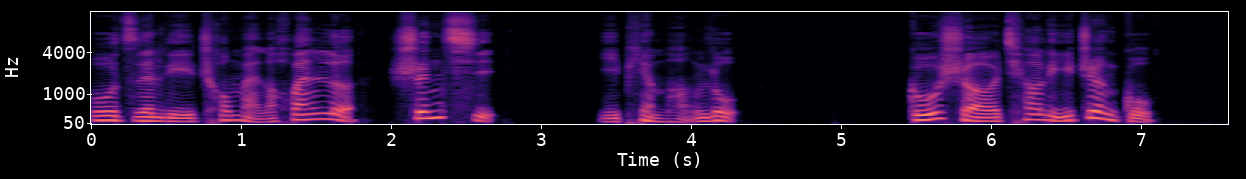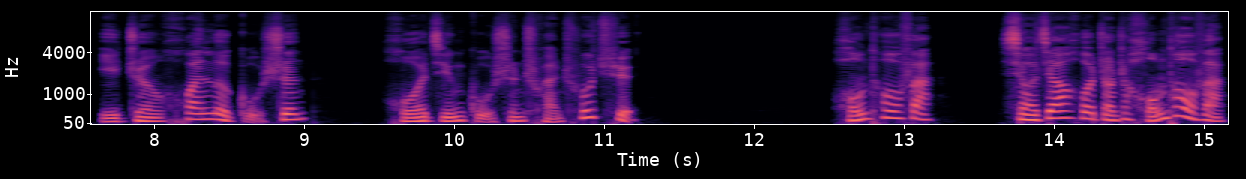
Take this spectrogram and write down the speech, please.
屋子里充满了欢乐、生气，一片忙碌。鼓手敲了一阵鼓，一阵欢乐鼓声、火警鼓声传出去。红头发，小家伙长着红头发。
